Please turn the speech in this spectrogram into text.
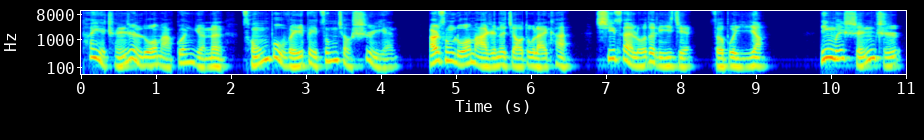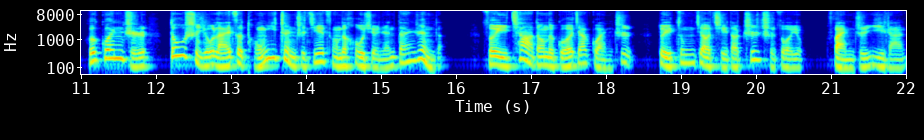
他也承认罗马官员们从不违背宗教誓言。而从罗马人的角度来看，西塞罗的理解则不一样，因为神职和官职。都是由来自同一政治阶层的候选人担任的，所以恰当的国家管制对宗教起到支持作用，反之亦然。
